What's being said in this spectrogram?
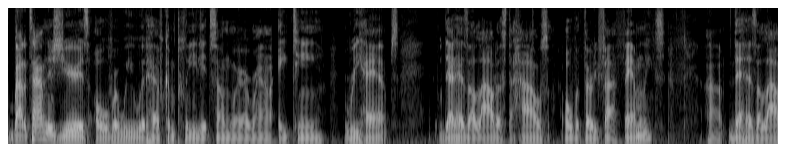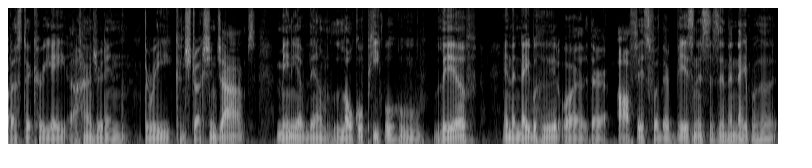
by the time this year is over, we would have completed somewhere around 18 rehabs. That has allowed us to house over 35 families. Uh, that has allowed us to create 103 construction jobs, many of them local people who live in the neighborhood or their office for their businesses in the neighborhood.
